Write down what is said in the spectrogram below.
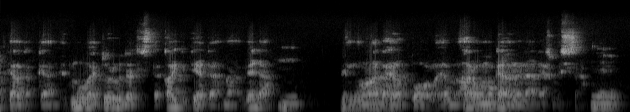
et käytäkään. Että mulle ei tyrkytetä sitä, kaikki tietää, että mä vedän Mm. niin mulla on aika helppo olla. Ja harvoin mä käyn enää edes missään. Niin, niin.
